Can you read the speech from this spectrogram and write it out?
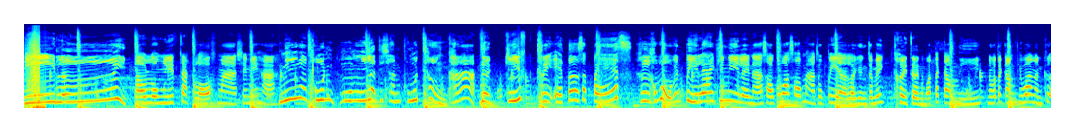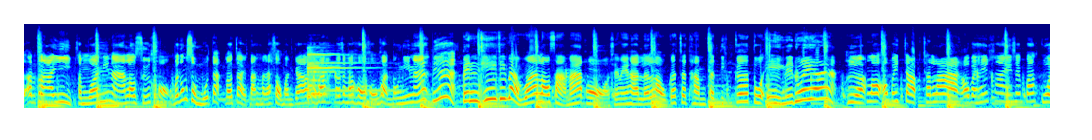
นี่เลย เราลงลิฟต์จากลอฟมาใช่ไหมคะ นี่ไงคุณ มุมนี้แหละที่ฉันพูดถึงค่ะ Gift Creator Space คือเขาบอกว่าเป็นปีแรกที่มีเลยนะ ซอฟก็ว่าซอฟมาทุกปีอะเรายังจะไม่เคยเจอนวัตกรรมนี้ นวัตกรรมที่ว่านั้นคืออะไร สมมติว่านี่นะ เราซื้อของไม่ต้องสมมุติอะเราจ่ายตังค์มาแล้ว2,900ใช่ปะเราจะมาห่อของขวัญตรงนี้นะเนี่ยเป็นที่ที่แบบว่าเราสามารถห่อใช่ไหมคะแล้วเราก็จะทำสติกเกอร์ตัวเองได้ด้วยอะเผื่อเราเอาไปจับฉลากเอาไปให้ใครใช่ปะกลัว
